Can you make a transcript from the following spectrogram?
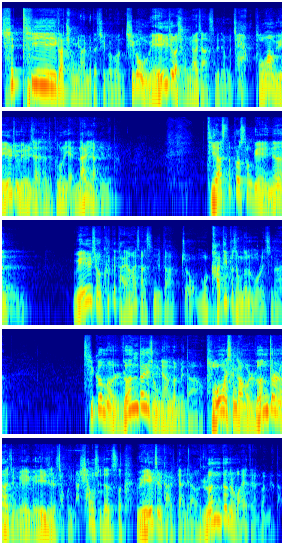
city가 중요합니다, 지금은. 지금 웨일즈가 중요하지 않습니다. 뭐 자꾸 부흥한 웨일즈, 웨일즈 하는데 그거는 옛날 이야기입니다. 디아스포라 선교에는 웨일즈가 그렇게 다양하지 않습니다. 좀뭐 카디프 정도는 모르지만 지금은 런던이 중요한 겁니다. 부흥을 생각하면 런던을 하지 왜 웨일즈를 자꾸 향수 젖어서 웨일즈를 갈 게 아니라 런던을 와야 되는 겁니다.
